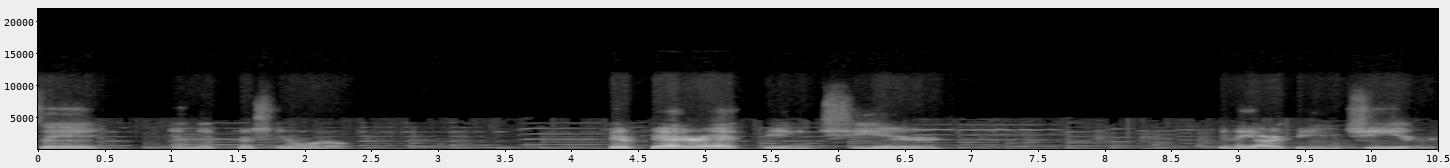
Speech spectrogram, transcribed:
say in the Christian world, they're better at being cheered than they are at being cheered.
